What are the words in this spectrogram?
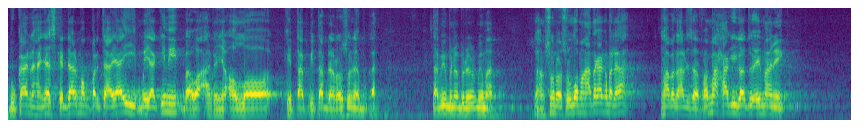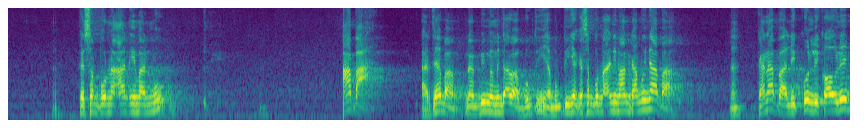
bukan hanya sekedar mempercayai meyakini bahwa adanya Allah kitab-kitab dan Rasulnya bukan tapi benar-benar beriman langsung Rasulullah mengatakan kepada sahabat Harisah, "Fama hakikatu imanik?" Kesempurnaan imanmu apa? Artinya apa? Nabi meminta apa? Buktinya, buktinya kesempurnaan iman kamu ini apa? Kenapa? Likul liqaulin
